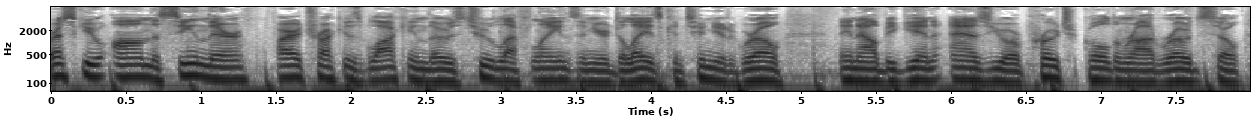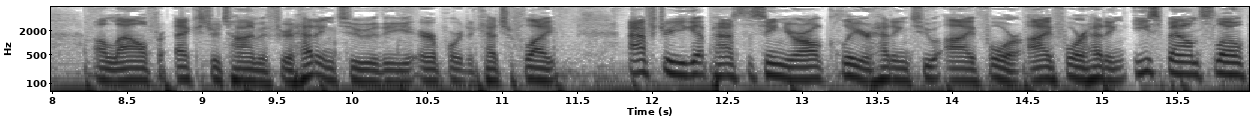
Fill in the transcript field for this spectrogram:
rescue on the scene there. Fire truck is blocking those two left lanes, and your delays continue to grow. They now begin as you approach Goldenrod Road, so allow for extra time if you're heading to the airport to catch a flight. After you get past the scene, you're all clear heading to I 4. I 4 heading eastbound slow,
